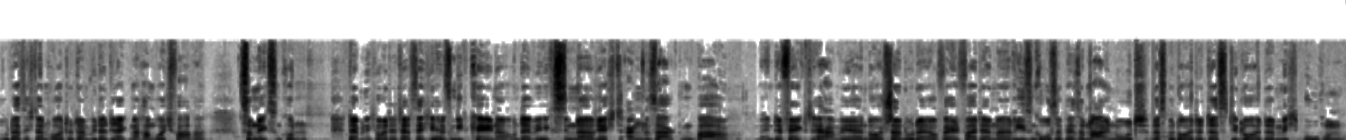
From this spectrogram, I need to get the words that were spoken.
so dass ich dann heute dann wieder direkt nach Hamburg fahre zum nächsten Kunden. Da bin ich heute tatsächlich als Mietkellner unterwegs in einer recht angesagten Bar. Im Endeffekt äh, haben wir in Deutschland oder auch weltweit eine riesengroße Personalnot. Das bedeutet, dass die Leute mich buchen,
